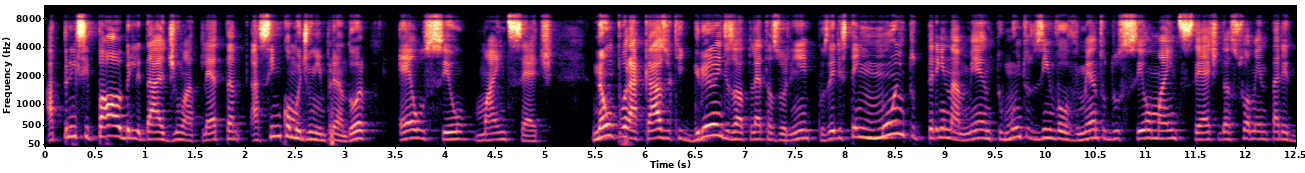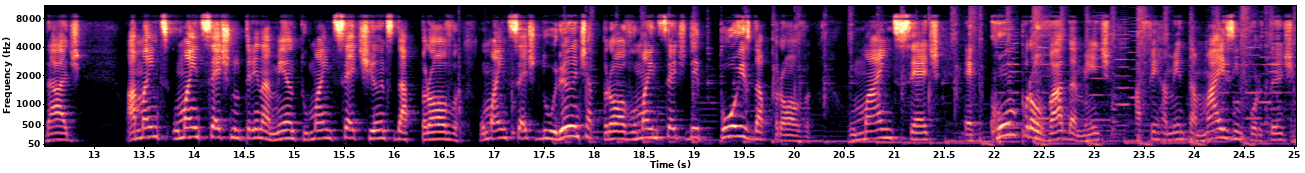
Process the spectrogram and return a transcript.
A principal habilidade de um atleta, assim como de um empreendedor, é o seu mindset. Não por acaso que grandes atletas olímpicos, eles têm muito treinamento, muito desenvolvimento do seu mindset, da sua mentalidade, Mind, o mindset no treinamento, o mindset antes da prova, o mindset durante a prova, o mindset depois da prova. O mindset é comprovadamente a ferramenta mais importante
